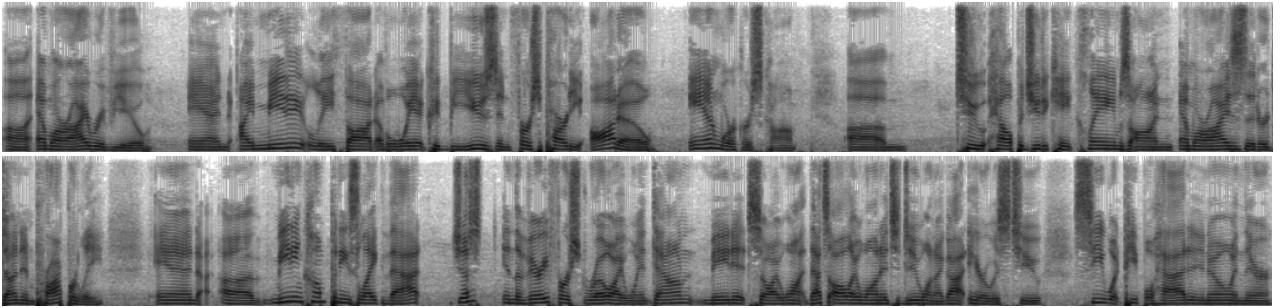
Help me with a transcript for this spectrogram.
uh, MRI review, and I immediately thought of a way it could be used in first party auto and workers' comp. Um, to help adjudicate claims on MRIs that are done improperly. And uh, meeting companies like that just in the very first row I went down made it so I want that's all I wanted to do when I got here was to see what people had you know in their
